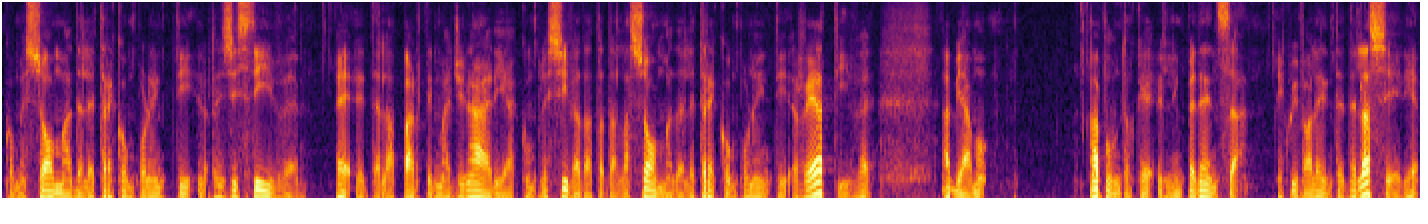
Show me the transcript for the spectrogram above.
come somma delle tre componenti resistive e della parte immaginaria complessiva data dalla somma delle tre componenti reattive, abbiamo appunto che l'impedenza equivalente della serie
